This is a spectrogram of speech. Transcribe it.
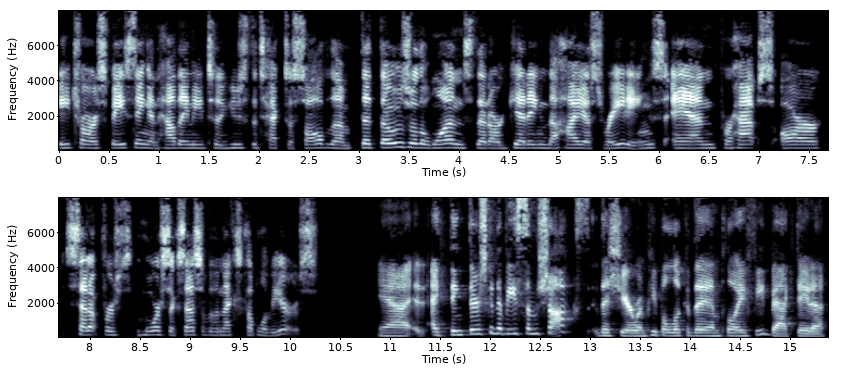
HR is facing and how they need to use the tech to solve them, that those are the ones that are getting the highest ratings and perhaps are set up for more success over the next couple of years. Yeah, I think there's going to be some shocks this year when people look at the employee feedback data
